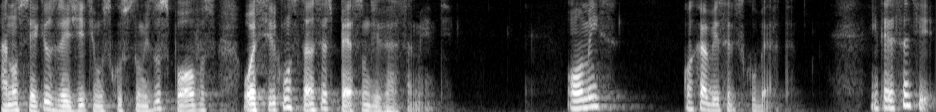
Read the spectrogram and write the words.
a não ser que os legítimos costumes dos povos ou as circunstâncias peçam diversamente. Homens com a cabeça descoberta. Interessante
